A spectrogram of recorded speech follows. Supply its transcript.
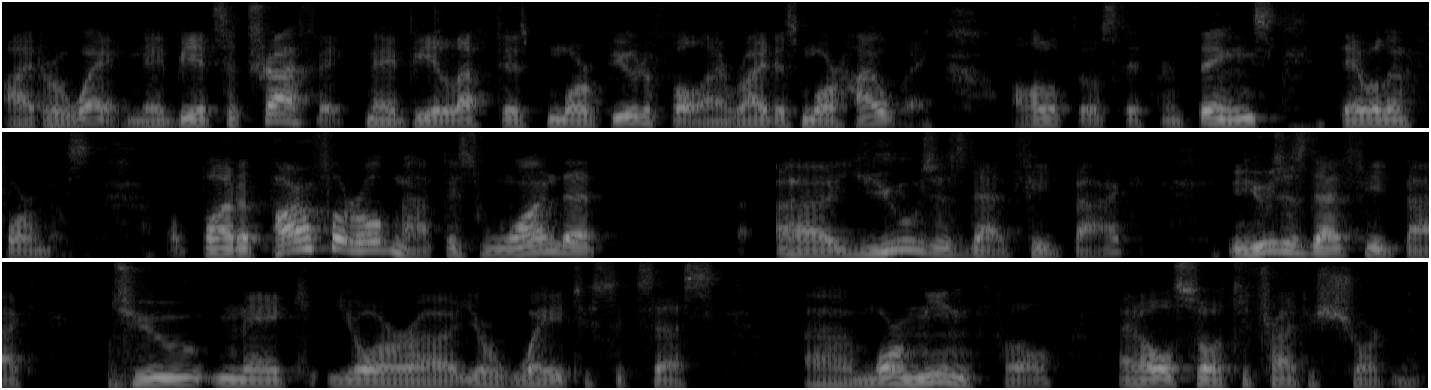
either way? Maybe it's a traffic. Maybe left is more beautiful and right is more highway. All of those different things, they will inform us. But a powerful roadmap is one that uh, uses that feedback uses that feedback to make your uh, your way to success uh, more meaningful and also to try to shorten it.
